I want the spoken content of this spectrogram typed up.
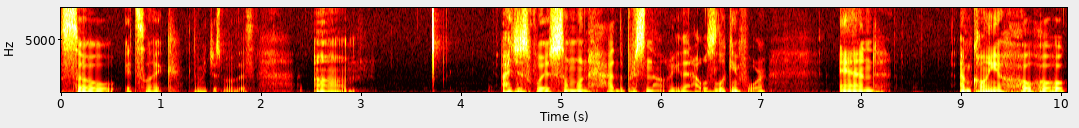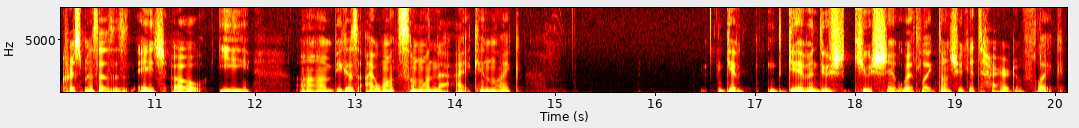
So it's like, let me just move this. Um, I just wish someone had the personality that I was looking for. And I'm calling it Ho Ho Ho Christmas as H O E um, because I want someone that I can like give give and do sh- cute shit with. Like, don't you get tired of like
